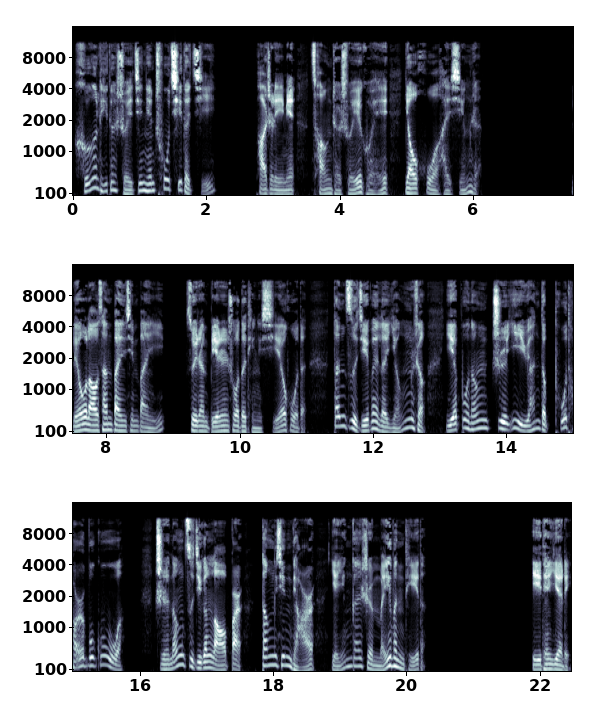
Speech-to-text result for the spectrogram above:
河里的水今年出奇的急，怕这里面藏着水鬼要祸害行人。刘老三半信半疑，虽然别人说的挺邪乎的，但自己为了营生，也不能置一元的葡萄而不顾啊，只能自己跟老伴儿。当心点儿，也应该是没问题的。一天夜里，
